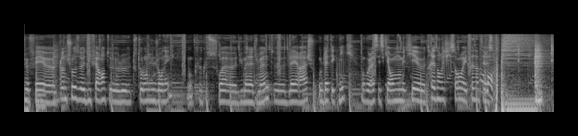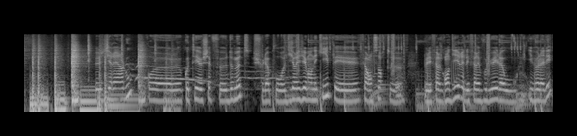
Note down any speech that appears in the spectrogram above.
Je fais euh, plein de choses différentes euh, tout au long d'une journée. Donc euh, que ce soit euh, du management, euh, de la RH ou de la technique. Donc voilà, c'est ce qui rend mon métier euh, très enrichissant et très intéressant. Euh, Je dirais un loup pour euh, le côté euh, chef euh, de meute. Je suis là pour euh, diriger mon équipe et faire en sorte euh, de les faire grandir et de les faire évoluer là où ils veulent aller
